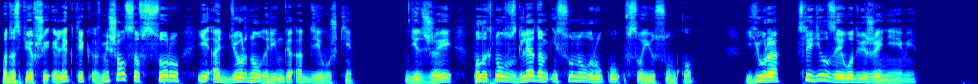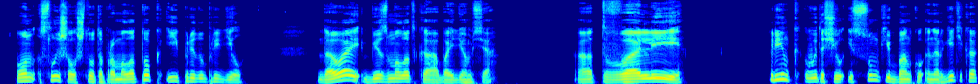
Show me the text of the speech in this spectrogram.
Подоспевший электрик вмешался в ссору и отдернул ринга от девушки. Диджей полыхнул взглядом и сунул руку в свою сумку. Юра следил за его движениями. Он слышал что-то про молоток и предупредил. — Давай без молотка обойдемся. — Отвали! Ринг вытащил из сумки банку энергетика,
